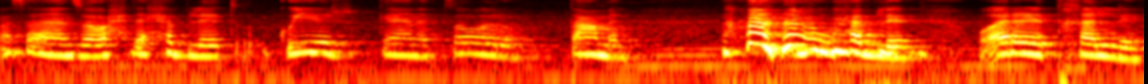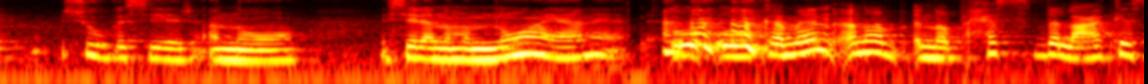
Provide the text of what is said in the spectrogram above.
مثلا إذا وحدة حبلت queer كانت تصوروا تعمل. وحبلت. وقررت تخلي شو بصير إنه بصير إنه ممنوع يعني. وكمان أنا إنه بحس بالعكس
